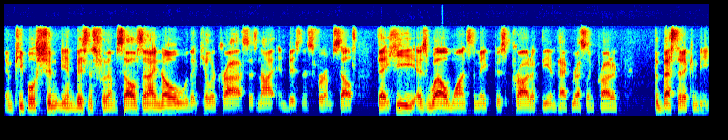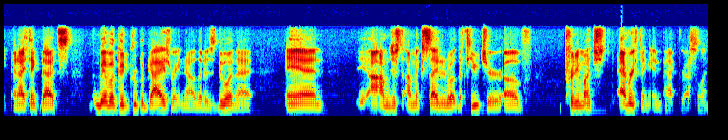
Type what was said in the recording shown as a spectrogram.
and people shouldn't be in business for themselves. And I know that Killer Kross is not in business for himself, that he as well wants to make this product, the Impact Wrestling product, the best that it can be. And I think that's, we have a good group of guys right now that is doing that. And I'm just, I'm excited about the future of pretty much everything Impact Wrestling.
